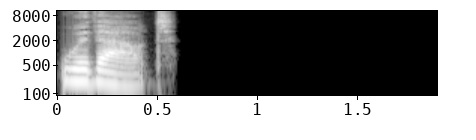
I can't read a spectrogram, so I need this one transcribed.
Without.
